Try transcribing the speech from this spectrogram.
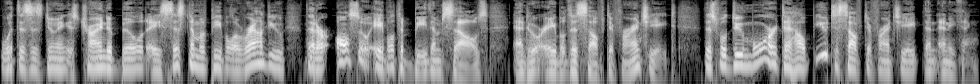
what this is doing is trying to build a system of people around you that are also able to be themselves and who are able to self differentiate. This will do more to help you to self differentiate than anything.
